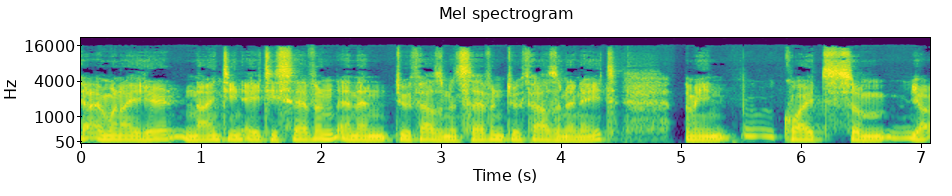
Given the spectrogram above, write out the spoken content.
Yeah, and when I hear 1987 and then 2007, 2008, I mean, quite some yeah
